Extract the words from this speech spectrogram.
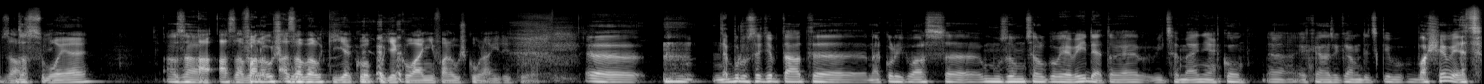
za, za svoje a za, a, a, za, vel, a za velký jako poděkování fanoušků na Editu. No. Eh, nebudu se tě ptát, eh, nakolik vás eh, muzeum celkově vyjde, to je víceméně jako, jak já říkám vždycky, vaše věc.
